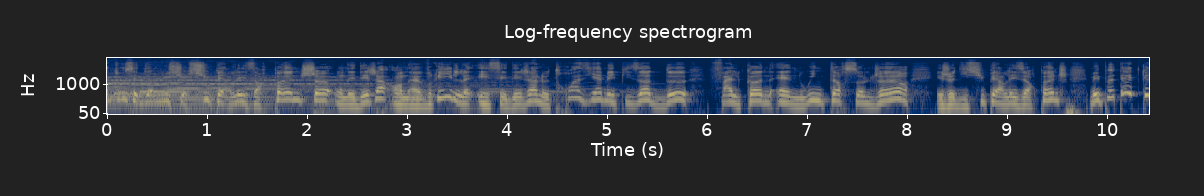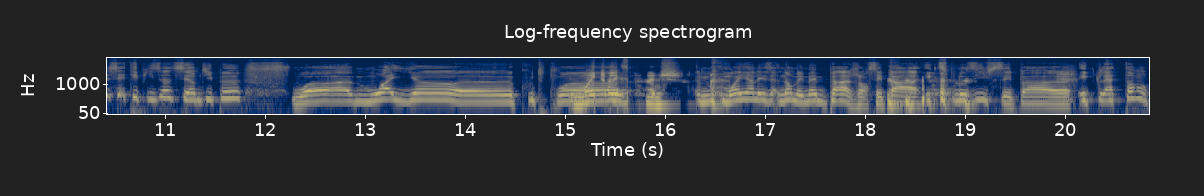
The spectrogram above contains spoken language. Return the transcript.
Bonjour à tous et bienvenue sur Super Laser Punch. On est déjà en avril et c'est déjà le troisième épisode de Falcon and Winter Soldier. Et je dis Super Laser Punch, mais peut-être que cet épisode c'est un petit peu ouais, moyen euh, coup de poing. Moyen laser punch. Moyen laser. Non, mais même pas. Genre, c'est pas explosif, c'est pas euh, éclatant.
